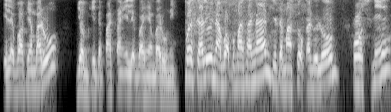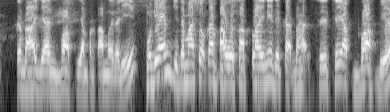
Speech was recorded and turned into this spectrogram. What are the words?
inlet valve yang baru. Jom kita pasang inlet valve yang baru ni. First kali nak buat pemasangan, kita masukkan dulu hose ni ke bahagian valve yang pertama tadi. Kemudian kita masukkan power supply ni dekat setiap valve dia.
